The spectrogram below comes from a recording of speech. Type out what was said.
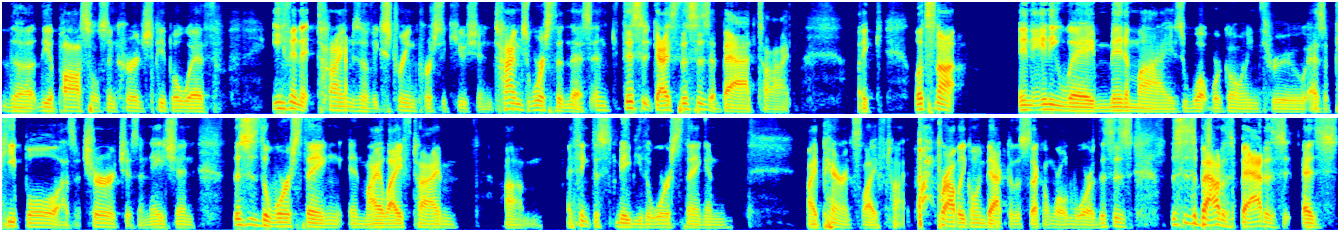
the the apostles encouraged people with, even at times of extreme persecution, times worse than this, and this is guys, this is a bad time. Like, let's not in any way minimize what we're going through as a people, as a church, as a nation. This is the worst thing in my lifetime. Um, I think this may be the worst thing in my parents' lifetime. Probably going back to the Second World War. This is this is about as bad as as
